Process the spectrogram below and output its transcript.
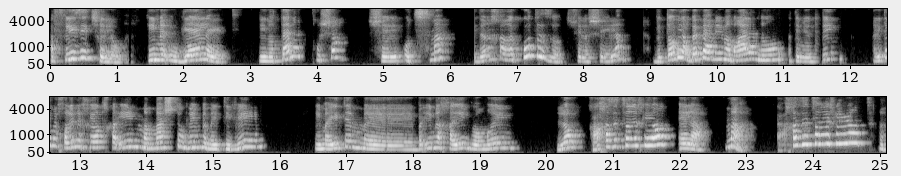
הפיזית שלו היא מעוגלת, היא נותנת תחושה של עוצמה דרך הרכות הזאת של השאלה. וטובי הרבה פעמים אמרה לנו, אתם יודעים, הייתם יכולים לחיות חיים ממש טובים ומיטיבים אם הייתם uh, באים לחיים ואומרים, לא, ככה זה צריך להיות, אלא מה, ככה זה צריך להיות?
